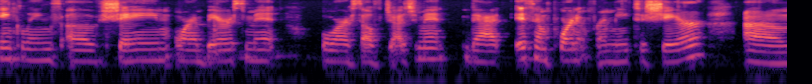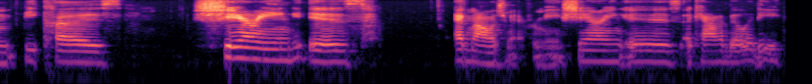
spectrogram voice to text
inklings of shame or embarrassment or self judgment that it's important for me to share um, because sharing is acknowledgement for me. Sharing is accountability,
